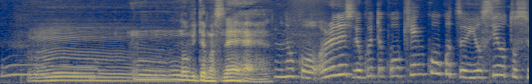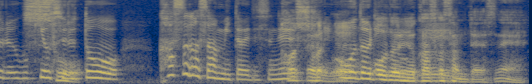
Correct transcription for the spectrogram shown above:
うん伸びてますね。かあれですね、こうやってこう肩甲骨を寄せようとする動きをすると。春日さんみたいですね。確かにね。オードリーの。の春日さんみたいですね。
